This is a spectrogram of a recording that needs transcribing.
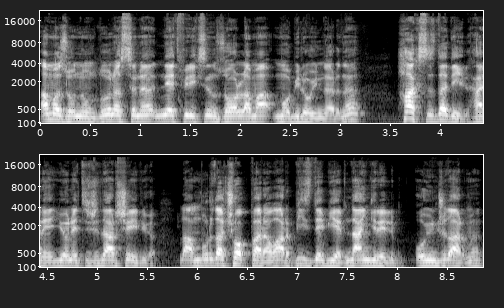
Amazon'un Luna'sını, Netflix'in zorlama mobil oyunlarını haksız da değil. Hani yöneticiler şey diyor. Lan burada çok para var biz de bir yerinden girelim. Oyuncular mı?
